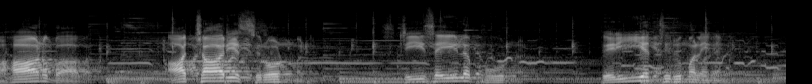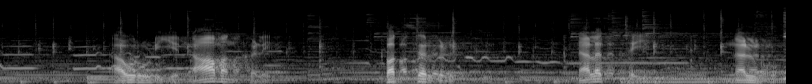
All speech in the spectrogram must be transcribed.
மகானுபாவர் ஆச்சாரிய சிரோன்மணி ஸ்ரீசைல பூர்ணன் பெரிய திருமலைனன் அவருடைய நாமங்களை பக்தர்களுக்கு நலத்தை நல்கும்.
